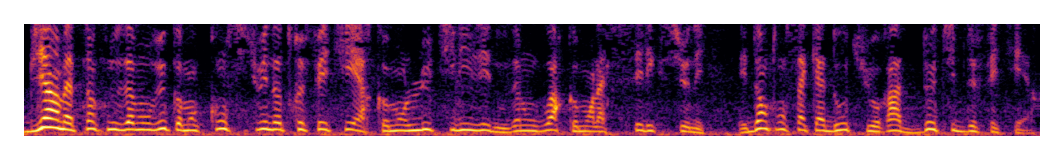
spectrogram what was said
Bien, maintenant que nous avons vu comment constituer notre fêtière, comment l'utiliser, nous allons voir comment la sélectionner. Et dans ton sac à dos, tu auras deux types de fêtières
